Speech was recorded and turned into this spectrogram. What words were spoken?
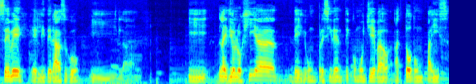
se ve el liderazgo y la y la ideología de un presidente, cómo lleva a todo un país.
